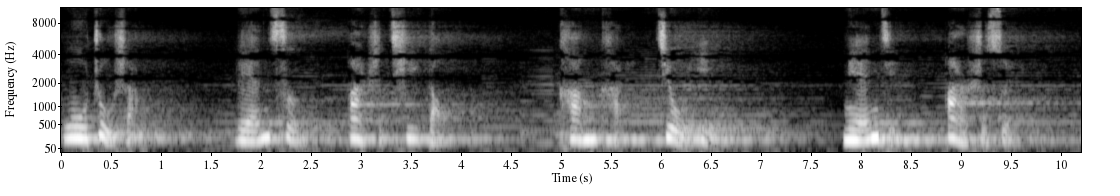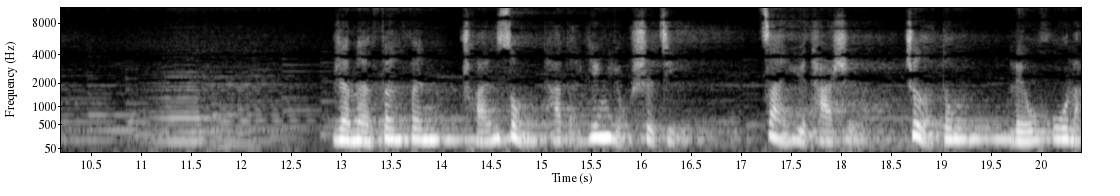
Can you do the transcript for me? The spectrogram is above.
屋柱上，连刺二十七刀。慷慨就义，年仅二十岁。人们纷纷传颂他的英勇事迹，赞誉他是浙东刘胡兰。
